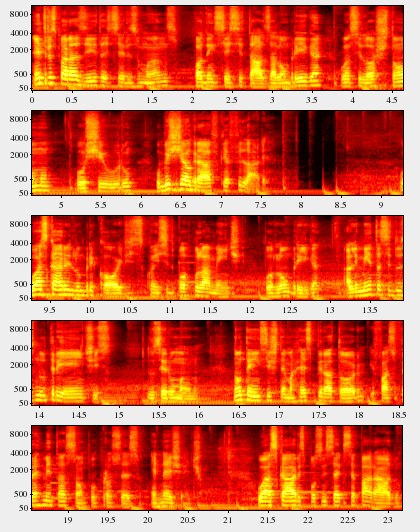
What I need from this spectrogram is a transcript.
Entre os parasitas de seres humanos podem ser citados a lombriga, o ancilostomo, o chiuro, o bicho geográfico e a filária. O Ascaris lumbricoides, conhecido popularmente por lombriga, alimenta-se dos nutrientes do ser humano, não tem sistema respiratório e faz fermentação por processo energético. O ascaris possui sexo separado.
